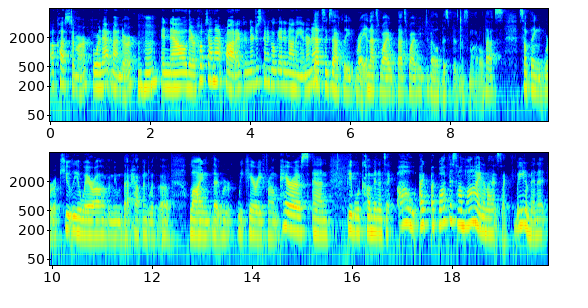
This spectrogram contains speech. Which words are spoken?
a customer for that vendor, Mm-hmm. and now they're hooked on that product, and they're just going to go get it on the internet? That's exactly right, and that's why that's why we've developed this business model. That's something we're acutely aware of. I mean, that happened with a line that we we carry from Paris, and people would come in and say, "Oh, I, I bought this online," and I was like, "Wait a minute."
